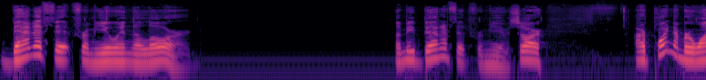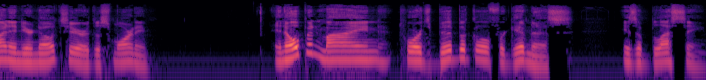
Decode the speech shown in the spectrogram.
benefit from you in the Lord. Let me benefit from you. So, our, our point number one in your notes here this morning an open mind towards biblical forgiveness is a blessing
